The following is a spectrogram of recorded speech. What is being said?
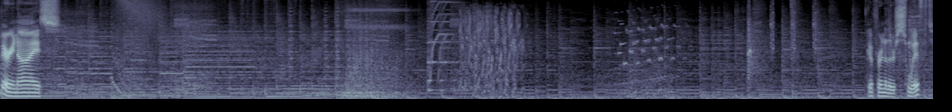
Very nice. Go for another Swift.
